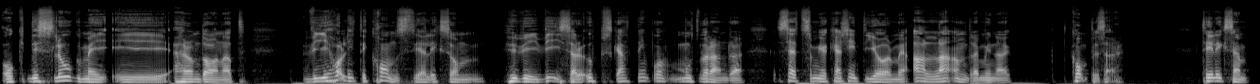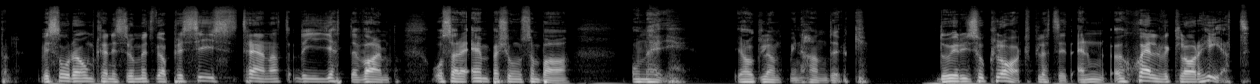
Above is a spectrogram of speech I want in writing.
Och det slog mig i, häromdagen att vi har lite konstiga liksom, hur vi visar uppskattning på, mot varandra. Sätt som jag kanske inte gör med alla andra mina kompisar. Till exempel, vi står där i omklädningsrummet, vi har precis tränat, det är jättevarmt och så är det en person som bara, åh nej, jag har glömt min handduk. Då är det ju såklart plötsligt en, en självklarhet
